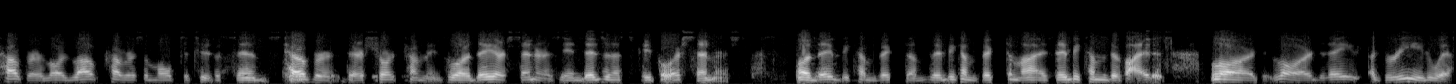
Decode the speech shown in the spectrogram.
cover. Lord, love covers a multitude of sins. Cover their shortcomings. Lord, they are sinners. The indigenous people are sinners. Lord, they become victims. They become victimized. They become divided. Lord, Lord, they agreed with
